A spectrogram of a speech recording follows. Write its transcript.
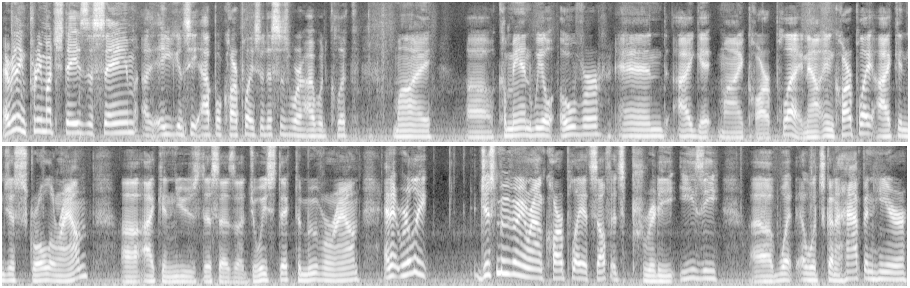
everything pretty much stays the same. Uh, you can see Apple CarPlay, so this is where I would click my uh, command wheel over and I get my CarPlay. Now, in CarPlay, I can just scroll around. Uh, I can use this as a joystick to move around. And it really, just moving around CarPlay itself, it's pretty easy. Uh, what What's going to happen here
